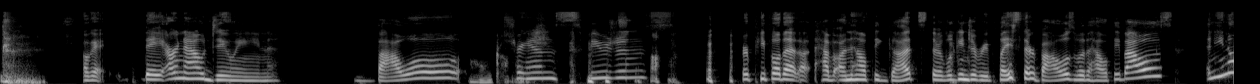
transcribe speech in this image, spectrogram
okay, they are now doing bowel Oh transfusions for people that have unhealthy guts. They're looking to replace their bowels with healthy bowels. And you know,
